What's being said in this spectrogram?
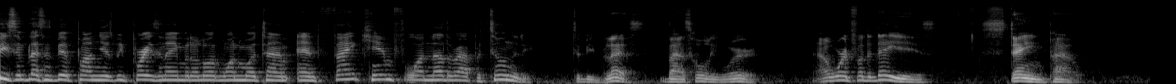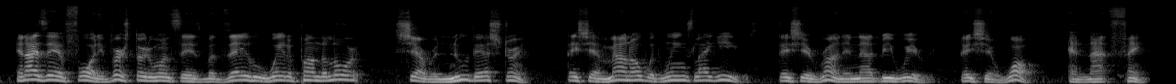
Peace and blessings be upon you as we praise the name of the Lord one more time and thank Him for another opportunity to be blessed by His holy word. Our word for the day is staying power. In Isaiah 40, verse 31 says, But they who wait upon the Lord shall renew their strength. They shall mount up with wings like eagles. They shall run and not be weary. They shall walk and not faint.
